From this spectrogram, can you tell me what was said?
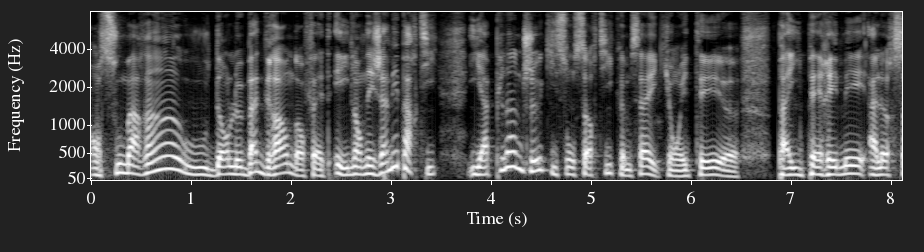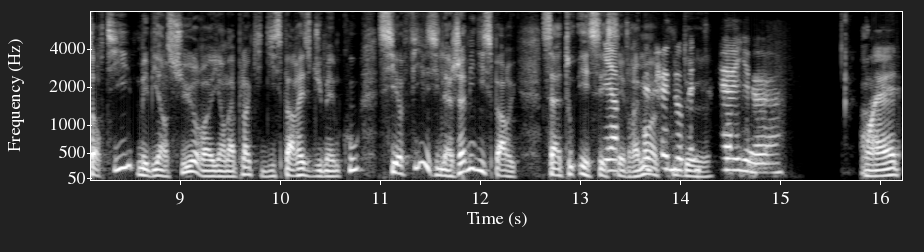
en sous-marin ou dans le background, en fait. Et il n'en est jamais parti. Il y a plein de jeux qui sont sortis comme ça et qui ont été euh, pas hyper aimés à leur sortie, mais bien sûr, il y en a plein qui disparaissent du même coup. Sea of Thieves, il n'a jamais disparu. Ça a tout, et c'est vraiment un coup de... Euh, Ouais,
